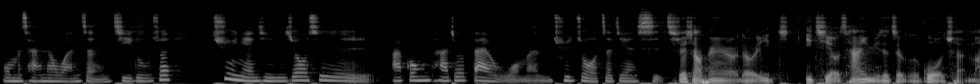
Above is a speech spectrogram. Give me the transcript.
我们才能完整的记录。所以。去年其实就是阿公，他就带我们去做这件事情，所以小朋友都一起一起有参与这整个过程嘛，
